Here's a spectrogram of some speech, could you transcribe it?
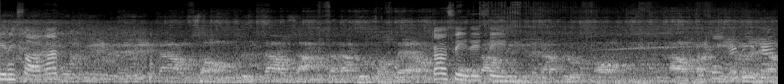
สี่หนึ่งสองครับเก้าสองถึงเก้าสามนะครับดูตรงแล้วเก้าสี่สี่สี่นะครับหลุดออกเอากระกี้เลยครับ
